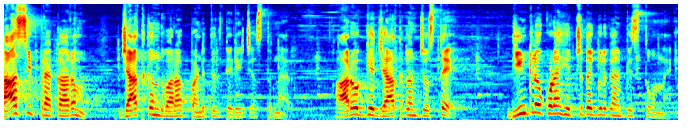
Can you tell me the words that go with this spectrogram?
రాశి ప్రకారం జాతకం ద్వారా పండితులు తెలియజేస్తున్నారు. ఆరోగ్య జాతకం చూస్తే దీంట్లో కూడా హెచ్చుతగ్గులు కనిపిస్తూ ఉన్నాయి.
